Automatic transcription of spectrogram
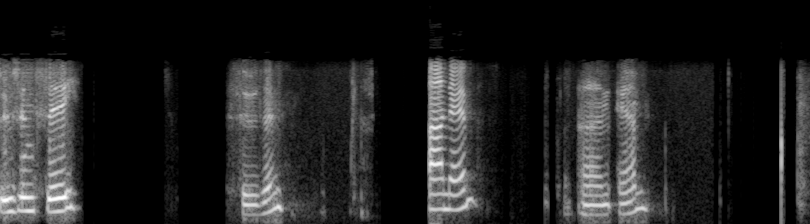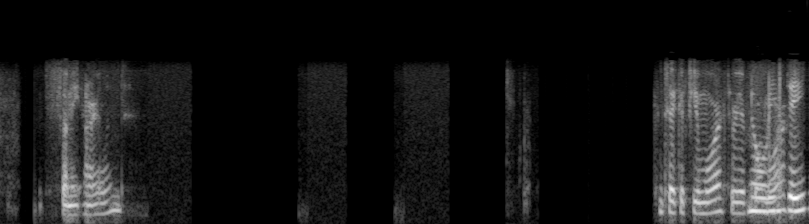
Susan C. Susan. Ann M. Ann M. Sunny Ireland. Can take a few more, three or four Noreen more. D.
